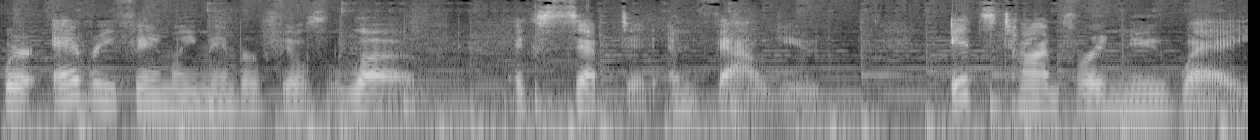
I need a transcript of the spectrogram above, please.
where every family member feels loved, accepted, and valued. It's time for a new way.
